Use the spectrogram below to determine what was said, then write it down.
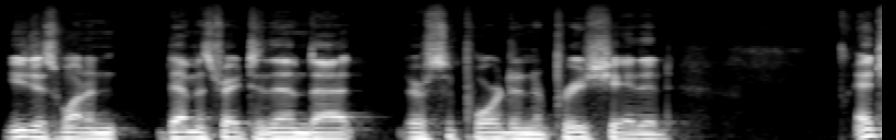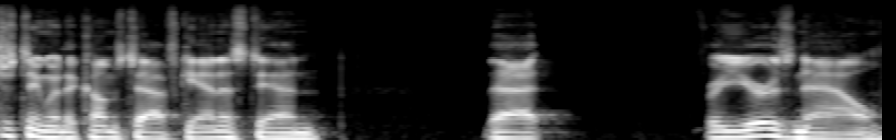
you just want to demonstrate to them that they're supported and appreciated. Interesting when it comes to Afghanistan that for years now,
